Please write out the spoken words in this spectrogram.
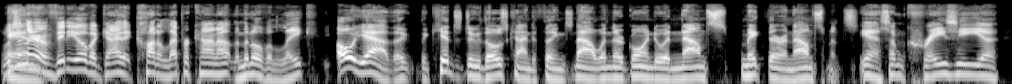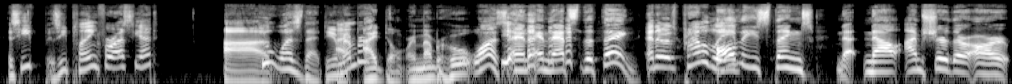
Wasn't And- there a video of a guy that caught a leprechaun out in the middle of a lake? Oh yeah, the the kids do those kind of things now when they're going to announce make their announcements. Yeah, some crazy. Uh, is he is he playing for us yet? Uh, Who was that? Do you remember? I, don't remember who it was, and and that's the thing. and it was probably All these things. Now I'm sure there are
